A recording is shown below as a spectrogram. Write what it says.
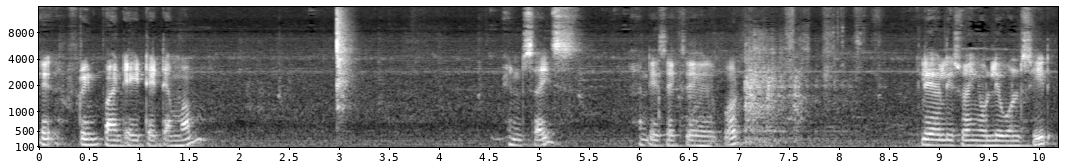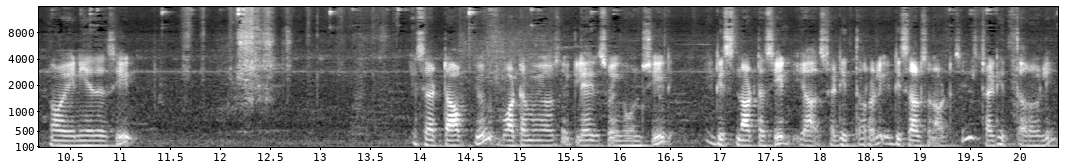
fifteen point eight eight mm in size and is X-ray report clearly showing only one seed no any other seed. It's a top view bottom view also clearly showing one seed. It is not a seed yeah study thoroughly. It is also not a seed study thoroughly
